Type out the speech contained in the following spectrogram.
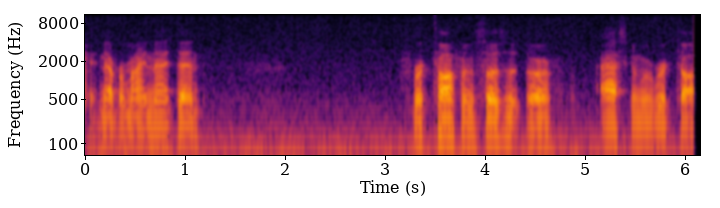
Okay, never mind that then. Richthofen says it, or asking with Richthofen.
